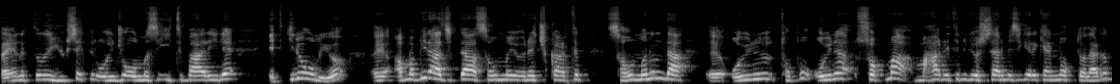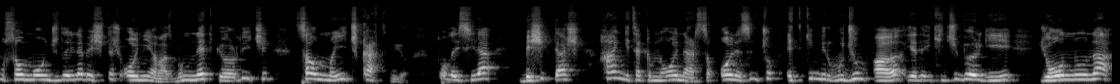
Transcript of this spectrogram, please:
dayanıklılığı yüksek bir oyuncu olması itibariyle etkili oluyor. E, ama birazcık daha savunmayı öne çıkartıp savunmanın da e, oyunu topu oyuna sokma maharetini göstermesi gereken noktalarda bu savunma oyuncularıyla Beşiktaş oynayamaz. Bunu net gördüğü için savunmayı çıkartmıyor. Dolayısıyla Beşiktaş hangi takımla oynarsa oynasın çok etkin bir hücum ağı ya da ikinci bölgeyi yoğunluğuna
